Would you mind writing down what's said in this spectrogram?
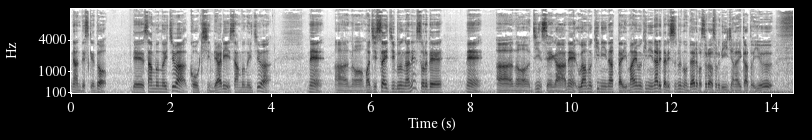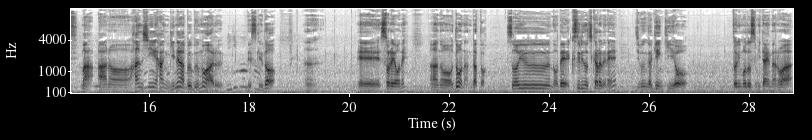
なんですけど、で、3分の1は好奇心であり、3分の1は、ね、あの、まあ、実際自分がね、それで、ね、あの、人生がね、上向きになったり、前向きになれたりするのであれば、それはそれでいいじゃないかという、まあ、あの、半信半疑な部分もあるんですけど、うん。えーそれをね、あの、どうなんだと。そういうので、薬の力でね、自分が元気を取り戻すみたいなのは、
